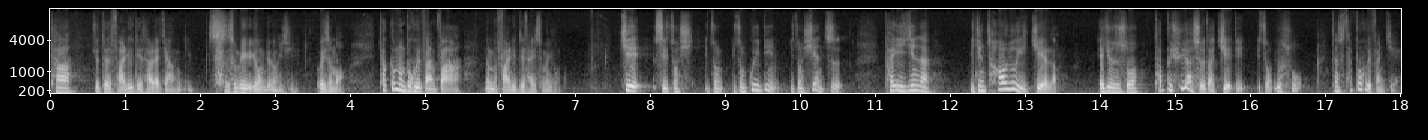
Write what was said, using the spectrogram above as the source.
他觉得法律对他来讲 是没有用的东西，为什么？他根本不会犯法。那么法律对他有什么用？戒是一种一种一种规定，一种限制，他已经呢已经超越于戒了，也就是说，他不需要受到戒的一种约束，但是他不会犯戒，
